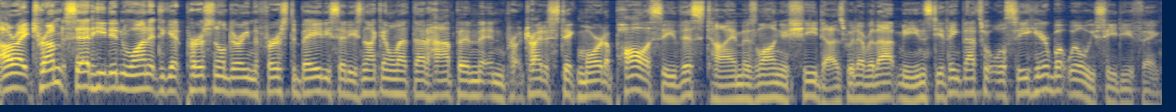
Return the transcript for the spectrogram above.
All right, Trump said he didn't want it to get personal during the first debate. He said he's not going to let that happen and pr- try to stick more to policy this time as long as she does, whatever that means. Do you think that's what we'll see here? What will we see, do you think?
